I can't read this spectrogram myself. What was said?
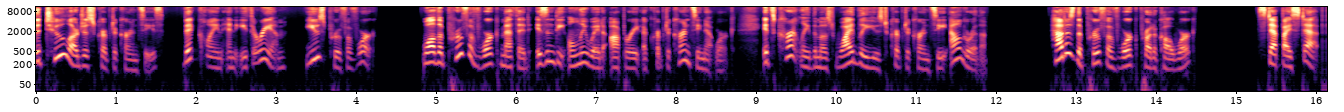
The two largest cryptocurrencies, Bitcoin and Ethereum, use proof of work. While the proof of work method isn't the only way to operate a cryptocurrency network, it's currently the most widely used cryptocurrency algorithm. How does the proof of work protocol work? Step by step,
